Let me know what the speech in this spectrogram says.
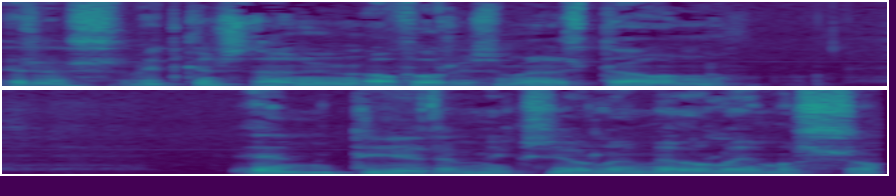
Eräs Wittgensteinin aforismeista on, en tiedä miksi olemme olemassa,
